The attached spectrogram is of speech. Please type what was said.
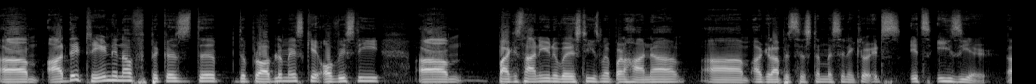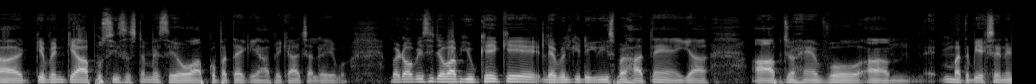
are they trained enough because the the problem is کہ ابویسلی پاکستانی یونیورسٹیز میں پڑھانا اگر آپ اس سسٹم میں سے نکلو اٹس اٹس ایزیئر گون کہ آپ اسی سسٹم میں سے ہو آپ کو پتہ ہے کہ یہاں پہ کیا چل رہی ہے وہ بٹ اوبیسلی جب آپ یو کے کے لیول کی ڈگریز پڑھاتے ہیں یا آپ جو ہیں وہ مطلب ایکسٹرنل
